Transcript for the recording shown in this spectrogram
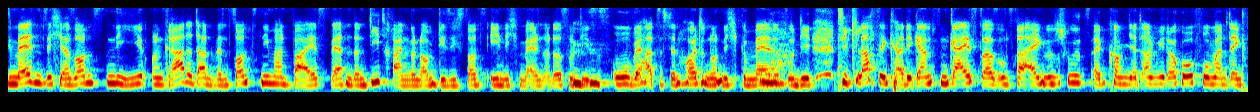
sie melden sich ja sonst nie und gerade dann, wenn sonst niemand weiß, werden dann die drangenommen, die sich sonst eh nicht melden oder so mhm. dieses, oh, wer hat sich denn heute noch nicht gemeldet? Ja. So die, die Klassiker, die ganzen Geister aus unserer eigenen Schulzeit kommen ja dann wieder hoch, wo man denkt,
